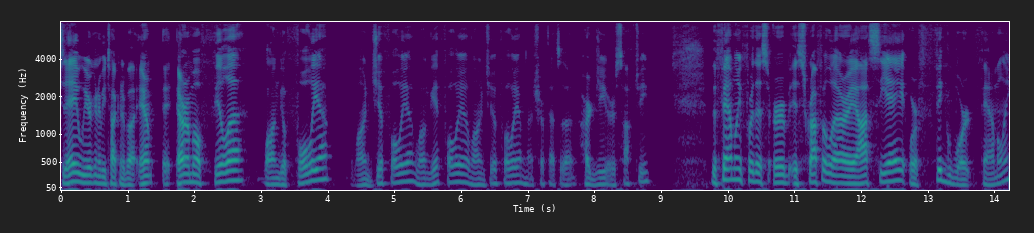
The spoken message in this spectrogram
Today we are going to be talking about Eremophila longifolia, longifolia, longifolia, longifolia. I'm not sure if that's a hard G or a soft G. The family for this herb is Scrophulariaceae or figwort family.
